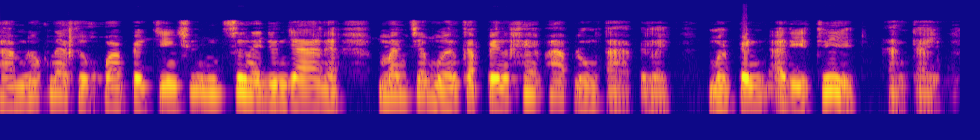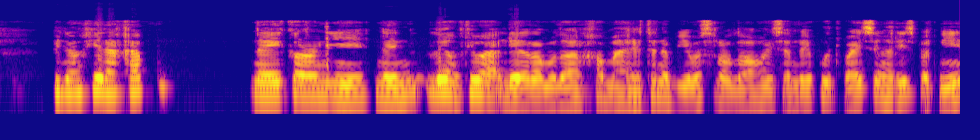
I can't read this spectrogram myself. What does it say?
ธรรมโลกหน้าคือความเป็นจริง ซึ่งซึ่งในดุนยาเนี่ย มันจะเหมือนกับเป็นแค่ภาพลวงตาไปเลย เหมือนเป็นอดีตที่ห่างไกล พี่น้องที่รักครับ ในกรณีในเรื่องที่ว่าเดือนรอมฎอนเข้ามาเนี่ยท่านนบีมุสลิมลอฮอิสัมได้พูดไว้ ซึ่งฮะดิษบทนี้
